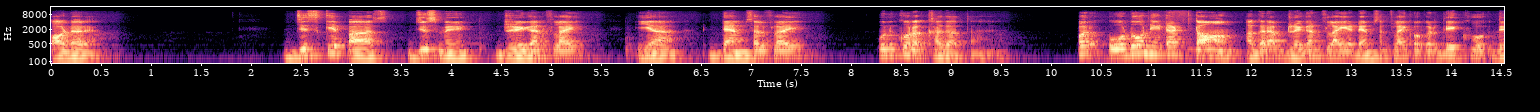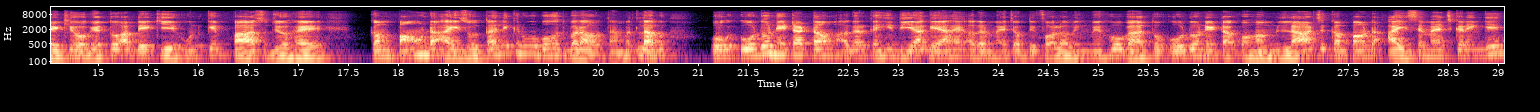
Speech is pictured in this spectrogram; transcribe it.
ऑर्डर है। जिसके पास, जिसमें ड्रैगन फ्लाई या डैमसल फ्लाई उनको रखा जाता है। पर ओडोनेटा टर्म अगर आप ड्रैगन फ्लाई या डेमसन फ्लाई को अगर देखो, देखे होगे तो आप देखिए, उनके पास जो है कंपाउंड आइज़ होता है, लेकिन वो बहुत बड़ा होता है। मतलब ओडोनेटा टर्म अगर कहीं दिया गया है, अगर मैच ऑफ़ द फॉलोइंग में होगा तो ओडोनेटा को हम लार्ज कंपाउंड आई से मैच करेंगे,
